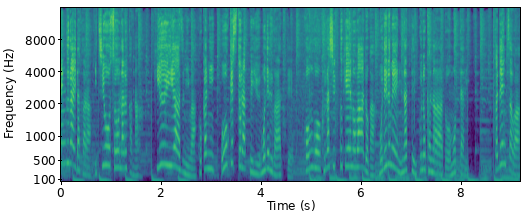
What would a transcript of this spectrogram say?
円ぐらいだから一応そうなるかな。QERs には他にオーケストラっていうモデルがあって、今後クラシック系のワードがモデル名になっていくのかなと思ったり。カデンツァは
